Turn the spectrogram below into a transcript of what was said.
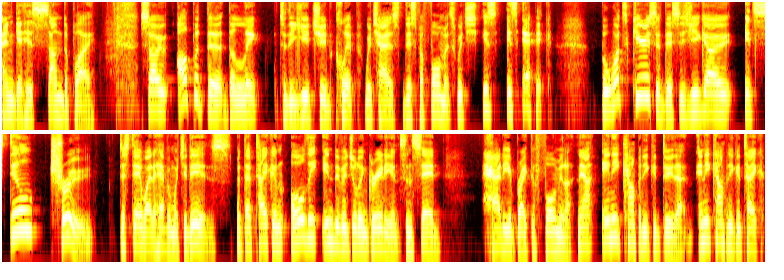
and get his son to play. So I'll put the, the link to the YouTube clip, which has this performance, which is, is epic. But what's curious of this is you go, it's still true to Stairway to Heaven, which it is, but they've taken all the individual ingredients and said, how do you break the formula? Now, any company could do that. Any company could take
